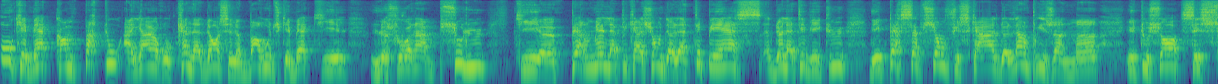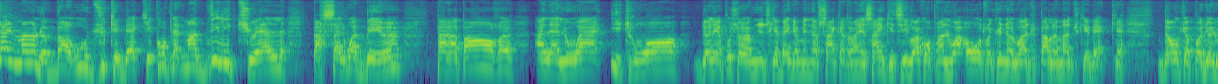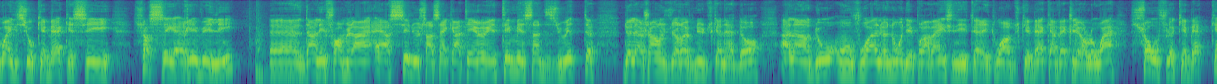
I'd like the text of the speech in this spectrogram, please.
au Québec, comme partout ailleurs au Canada, c'est le barreau du Québec qui est le souverain absolu, qui euh, permet l'application de la TPS, de la TVQ, des perceptions fiscales, de l'emprisonnement et tout ça. C'est seulement le barreau du Québec qui est complètement délictuel par sa loi B1 par rapport euh, à la loi I3 de l'impôt sur le revenu du Québec de 1985 qui dit loi qu'on prend une loi autre qu'une loi du Parlement du Québec. Donc, il n'y a pas de loi ici au Québec et c'est ça c'est révélé euh, dans les formulaires RC 251 et T 1118 de l'Agence du revenu du Canada. À l'endos, on voit le nom des provinces et des territoires du Québec avec leurs lois, sauf le Québec.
